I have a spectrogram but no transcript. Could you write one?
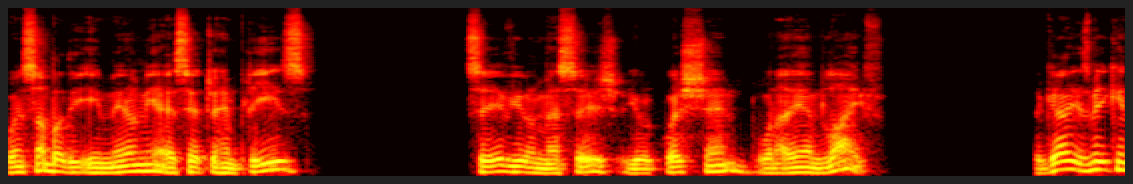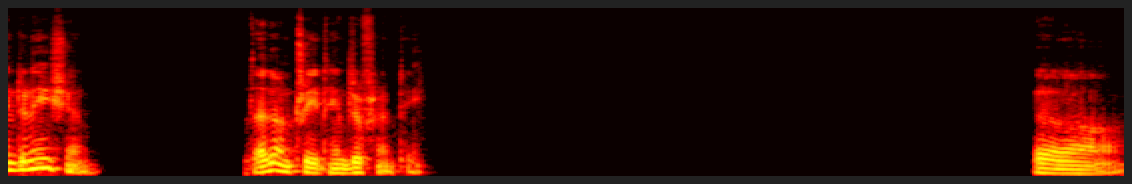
when somebody email me, I said to him, please save your message, your question when I am live. The guy is making donation. But I don't treat him differently. Uh,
